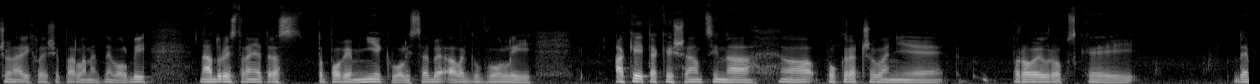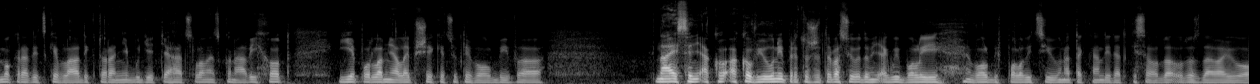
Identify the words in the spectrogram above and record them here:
čo najrychlejšie parlamentné voľby. Na druhej strane, teraz to poviem nie kvôli sebe, ale kvôli akej také šanci na e, pokračovanie proeurópskej demokratickej vlády, ktorá nebude ťahať Slovensko na východ, je podľa mňa lepšie, keď sú tie voľby v na jeseň ako, ako v júni, pretože treba si uvedomiť, ak by boli voľby v polovici júna, tak kandidátky sa odozdávajú o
